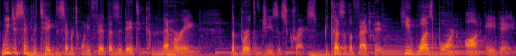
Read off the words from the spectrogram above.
We just simply take December 25th as a day to commemorate the birth of Jesus Christ because of the fact that he was born on a day.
